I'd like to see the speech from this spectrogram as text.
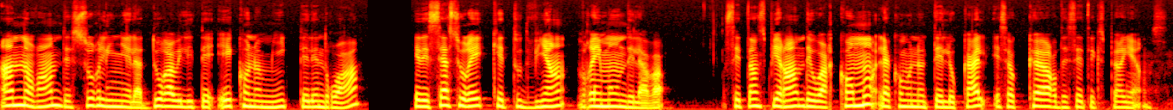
ignorante de souligner la durabilité économique de l'endroit et de s'assurer que tout vient vraiment de là-bas. C'est inspirant de voir comment la communauté locale est au cœur de cette expérience.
